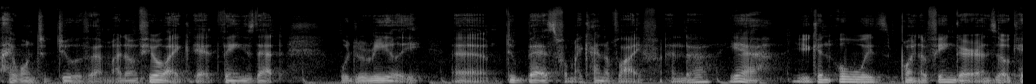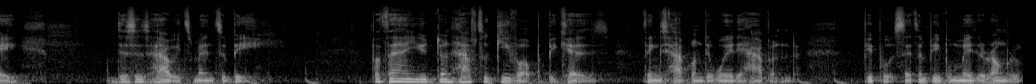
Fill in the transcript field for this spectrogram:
I want to do them. I don't feel like they're things that would really uh, do best for my kind of life. And uh, yeah, you can always point a finger and say, okay, this is how it's meant to be. But then you don't have to give up because things happened the way they happened. People, certain people made the wrong,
